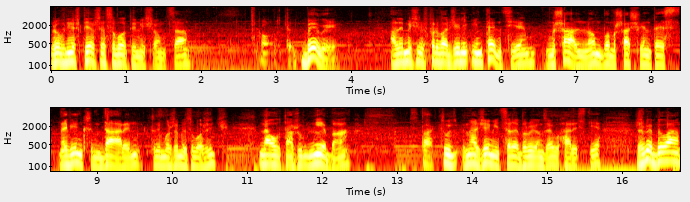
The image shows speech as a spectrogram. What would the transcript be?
Również pierwsze soboty miesiąca o, te były, ale myśmy wprowadzili intencję mszalną, bo msza święta jest największym darem, który możemy złożyć na ołtarzu nieba, Tak. tu na ziemi celebrując Eucharystię, żeby była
